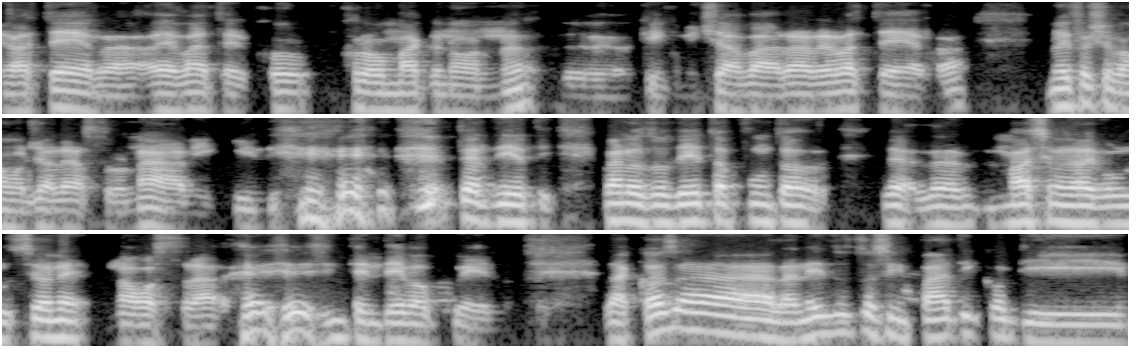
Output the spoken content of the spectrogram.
nella Terra avevate il Cro-Magnon eh, che cominciava a varare la Terra, noi facevamo già le astronavi, quindi per dirti, quando ti ho detto appunto il massimo dell'evoluzione nostra, si intendeva quello. La cosa, l'aneddoto simpatico di,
